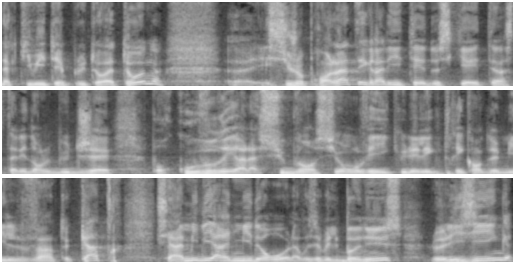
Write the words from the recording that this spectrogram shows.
une activité plutôt atone. Euh, Et si je prends l'intégralité de ce qui a été installé dans le budget pour couvrir la subvention aux véhicules électriques en 2024, c'est un milliard et demi d'euros. Là, vous avez le bonus, le leasing,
